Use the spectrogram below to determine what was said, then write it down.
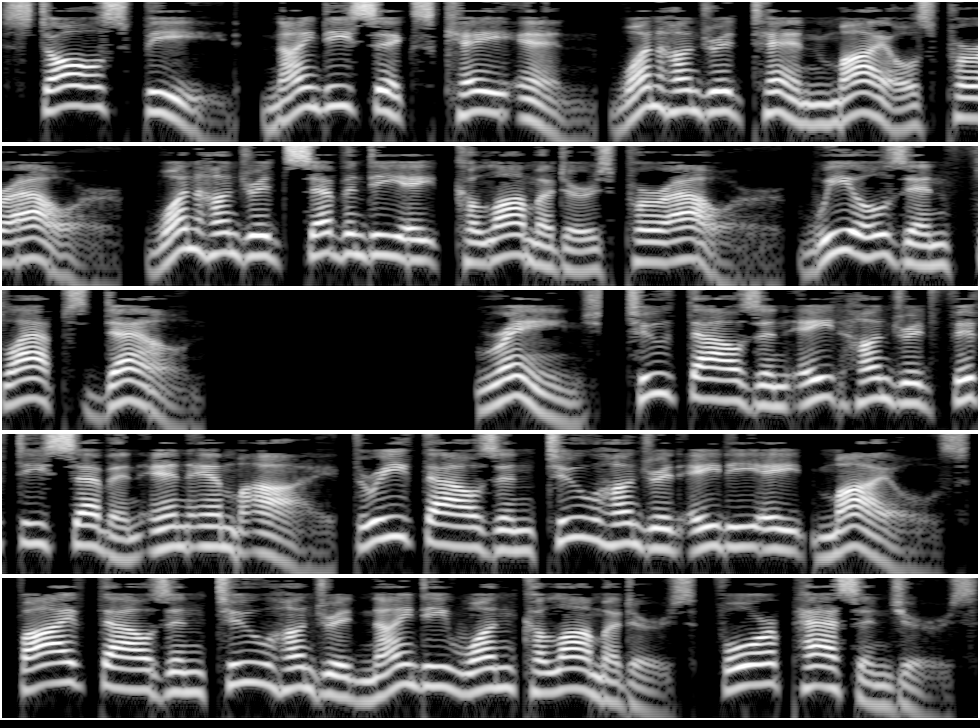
Stall speed 96 kn, 110 miles per hour, 178 kilometers per hour. Wheels and flaps down, Range 2857 nmi, 3288 miles, 5291 kilometers, 4 passengers.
